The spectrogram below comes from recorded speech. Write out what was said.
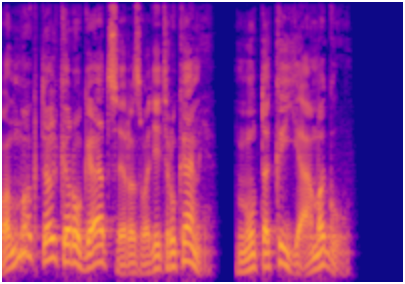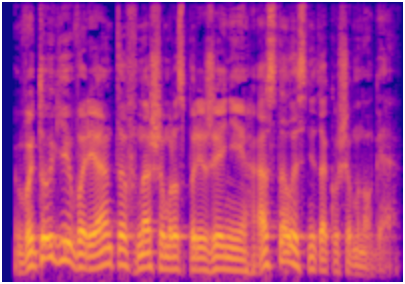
Он мог только ругаться и разводить руками. Ну, так и я могу. В итоге вариантов в нашем распоряжении осталось не так уж и много.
